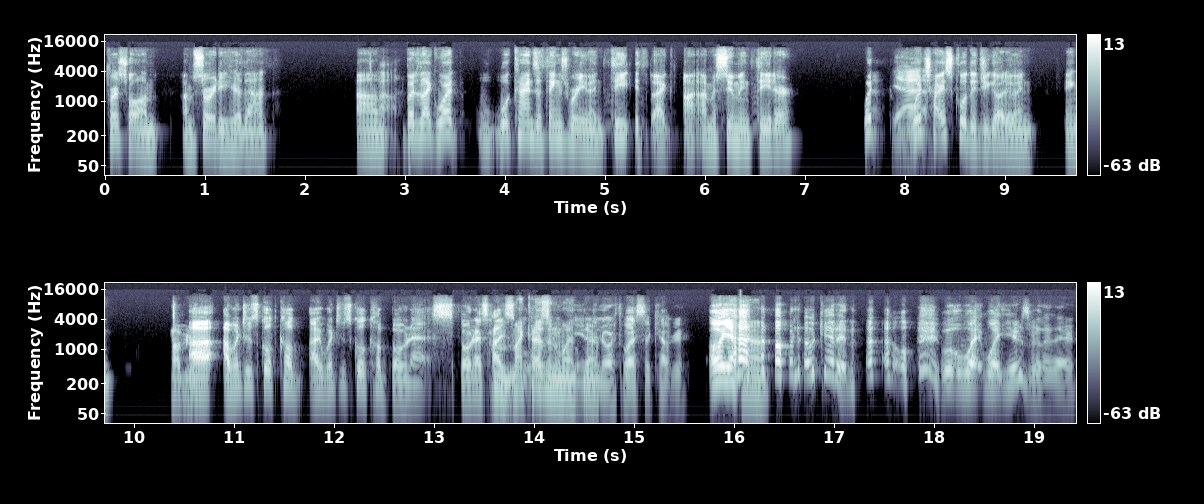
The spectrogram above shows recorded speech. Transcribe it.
first of all, I'm I'm sorry to hear that. Um, wow. but like, what what kinds of things were you in? The- like, I'm assuming theater. What? Yeah. Which high school did you go to in in? Uh, I went to a school called I went to a school called Bowness Bowness High School. My cousin went in there. the northwest of Calgary. Oh yeah. yeah. oh no kidding. what what years were they there?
